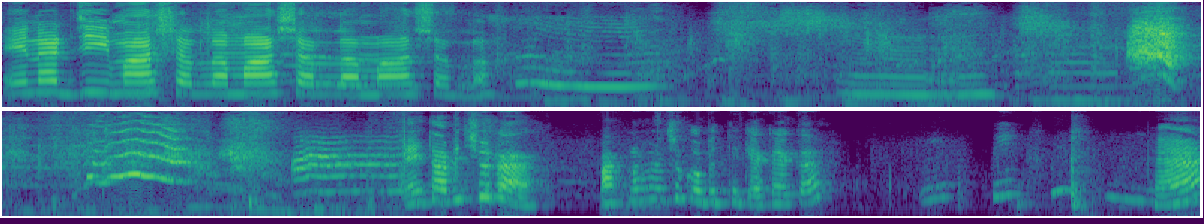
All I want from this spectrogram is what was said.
এনার্জি মাশাল্লাহ মাশাল্লাহ মাশাল্লাহ এই না পাকনা হয়েছে কবে থেকে? একা একা? হ্যাঁ?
